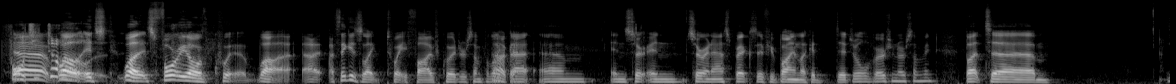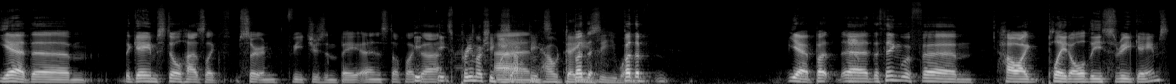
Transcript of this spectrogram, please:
Forty Uh, dollars. well, it's well, it's forty odd quid. Well, I, I think it's like twenty five quid or something like Okay. that. Um, in certain certain aspects, if you're buying like a digital version or something. But um, yeah, the um, the game still has like certain features in beta and stuff like It- that. It's pretty much exactly And- how but the- Daisy but the yeah, but uh, the thing with um, how I played all these three games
